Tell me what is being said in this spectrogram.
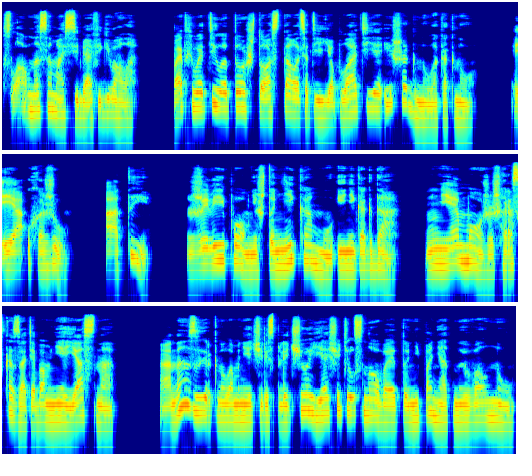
словно сама себя офигевала. Подхватила то, что осталось от ее платья, и шагнула к окну. «Я ухожу. А ты живи и помни, что никому и никогда не можешь рассказать обо мне ясно?» Она зыркнула мне через плечо, и я ощутил снова эту непонятную волну,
